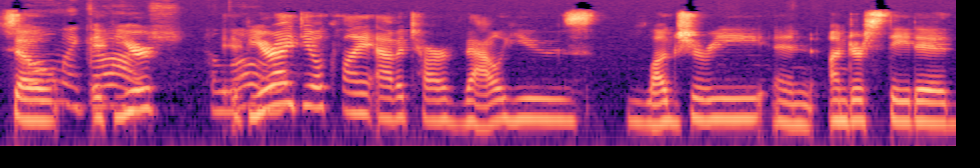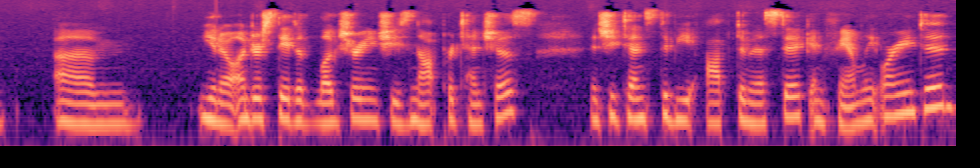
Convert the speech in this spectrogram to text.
So oh if you're if your ideal client avatar values luxury and understated um, you know understated luxury and she's not pretentious and she tends to be optimistic and family oriented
